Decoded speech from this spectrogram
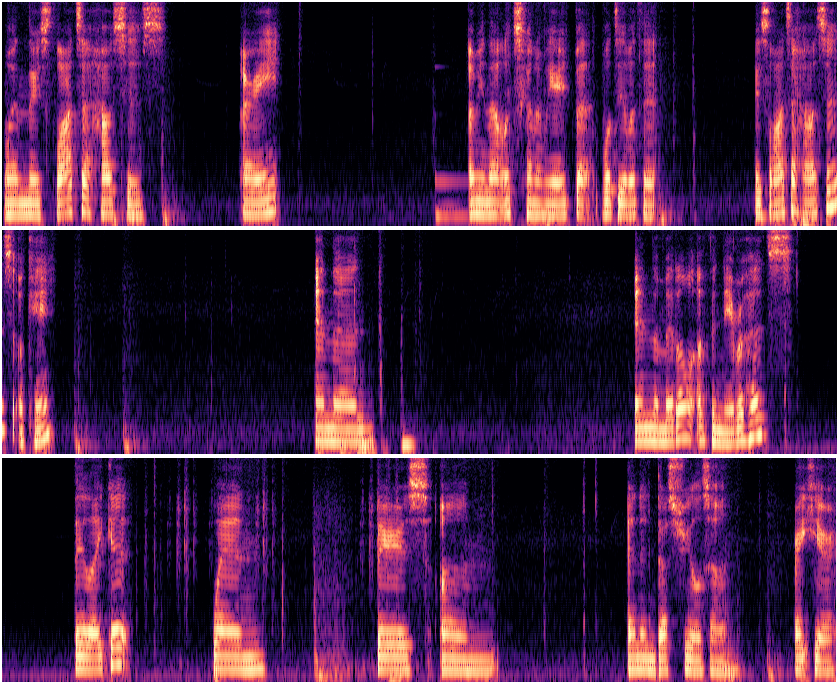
when there's lots of houses. Alright? I mean, that looks kind of weird, but we'll deal with it. There's lots of houses, okay. And then... In the middle of the neighborhoods, they like it when there's um an industrial zone right here.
